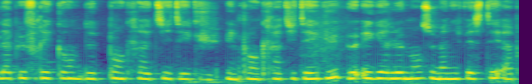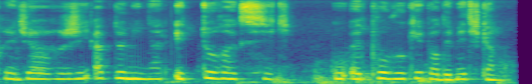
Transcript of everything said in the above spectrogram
la plus fréquente de pancréatite aiguë. Une pancréatite aiguë peut également se manifester après une chirurgie abdominale et thoracique ou être provoquée par des médicaments.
